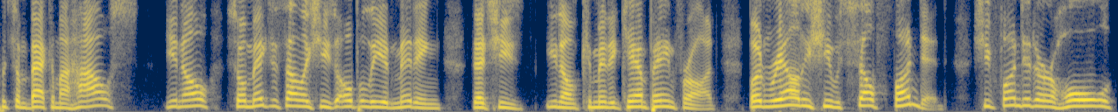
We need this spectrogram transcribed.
put some back in my house. You know, so it makes it sound like she's openly admitting that she's, you know, committed campaign fraud. But in reality, she was self-funded. She funded her whole,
